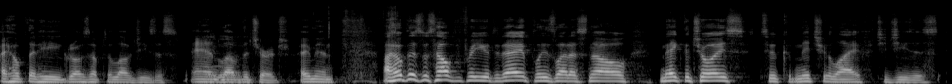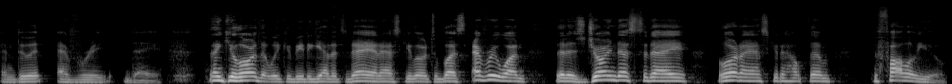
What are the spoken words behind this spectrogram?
I hope that he grows up to love Jesus and Amen. love the church. Amen. I hope this was helpful for you today. Please let us know. Make the choice to commit your life to Jesus and do it every day. Thank you, Lord, that we could be together today. And ask you, Lord, to bless everyone that has joined us today. Lord, I ask you to help them to follow you.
